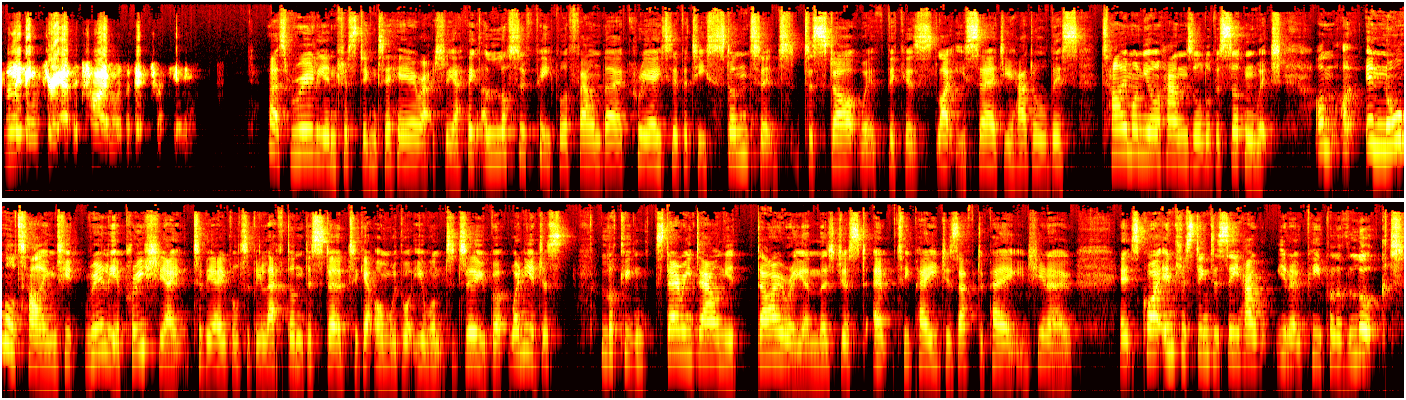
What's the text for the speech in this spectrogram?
living through it at the time was a bit tricky. That's really interesting to hear, actually. I think a lot of people have found their creativity stunted to start with because, like you said, you had all this time on your hands all of a sudden, which on in normal times you'd really appreciate to be able to be left undisturbed to get on with what you want to do. But when you're just looking, staring down your diary and there's just empty pages after page, you know, it's quite interesting to see how, you know, people have looked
